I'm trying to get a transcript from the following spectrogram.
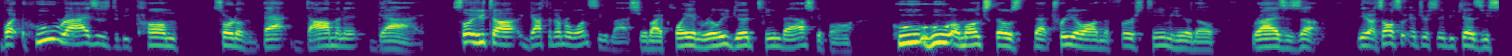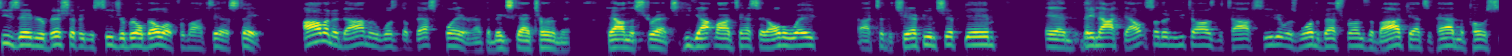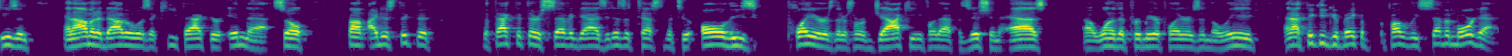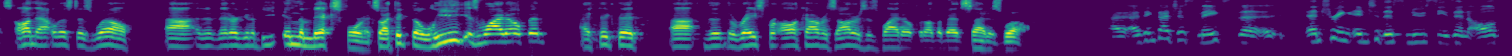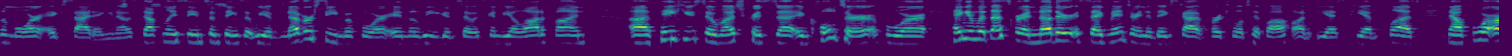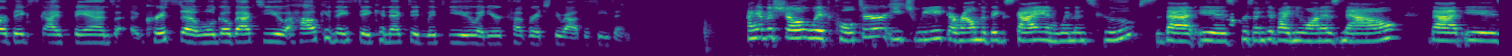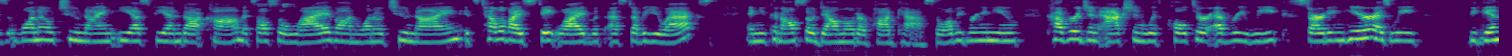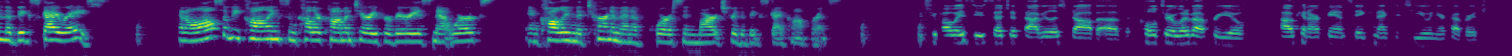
But who rises to become sort of that dominant guy? So Utah got the number one seed last year by playing really good team basketball. Who who amongst those that trio on the first team here though rises up? You know, it's also interesting because you see Xavier Bishop and you see Jubrile Belo from Montana State. Amin Adamu was the best player at the Big Sky tournament down the stretch. He got Montana State all the way uh, to the championship game, and they knocked out Southern Utah as the top seed. It was one of the best runs the Bobcats have had in the postseason, and Amin Adamu was a key factor in that. So um, I just think that the fact that there's seven guys, it is a testament to all these players that are sort of jockeying for that position as uh, one of the premier players in the league. And I think you could make a, probably seven more guys on that list as well uh, that are going to be in the mix for it. So I think the league is wide open. I think that uh, the the race for all conference honors is wide open on the men's side as well. I, think that just makes the entering into this new season all the more exciting. You know, it's definitely seen some things that we have never seen before in the league, and so it's going to be a lot of fun. Uh, thank you so much, Krista and Colter, for hanging with us for another segment during the Big Sky virtual tip off on ESPN Plus. Now, for our Big Sky fans, Krista, we'll go back to you. How can they stay connected with you and your coverage throughout the season? I have a show with Colter each week around the big sky and women's hoops that is presented by Nuanez Now. That is 1029ESPN.com. It's also live on 1029. It's televised statewide with SWX. And you can also download our podcast. So I'll be bringing you coverage and action with Colter every week, starting here as we begin the Big Sky race. And I'll also be calling some color commentary for various networks and calling the tournament, of course, in March for the Big Sky Conference. You always do such a fabulous job of Colter. What about for you? How can our fans stay connected to you and your coverage?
